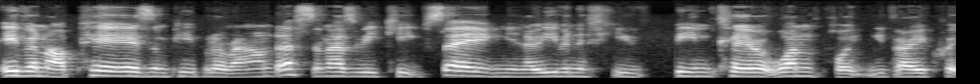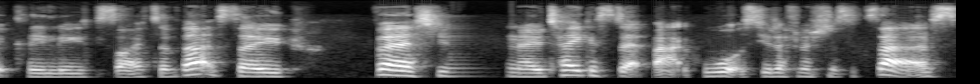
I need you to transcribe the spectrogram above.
even our peers and people around us. And as we keep saying, you know, even if you've been clear at one point, you very quickly lose sight of that. So first, you know, take a step back. What's your definition of success?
